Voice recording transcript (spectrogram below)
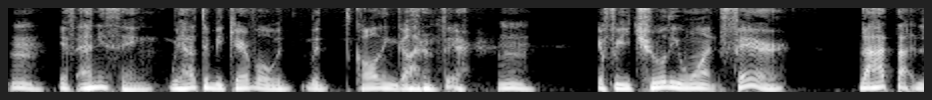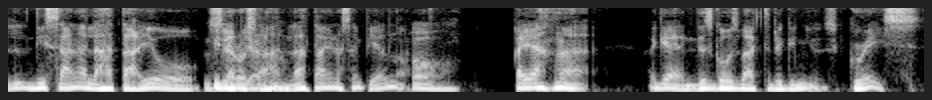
Mm. If anything, we have to be careful with with calling God unfair. Mm. If we truly want fair, lahat ta- di sana lahat tayo Sa pinarusahan, lahat tayo nasa impyerno. Oh. Kaya nga, again, this goes back to the good news. Grace.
